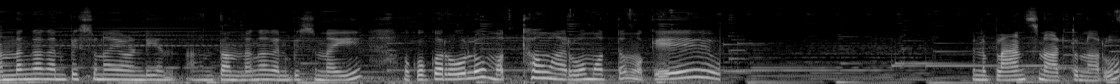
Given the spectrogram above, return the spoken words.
అందంగా కనిపిస్తున్నాయో అండి. అంత అందంగా కనిపిస్తున్నాయి. ఒక్కొక్క రోలు మొత్తం ఆ రో మొత్తం ఒకే చిన్న ప్లాంట్స్ నాటుతున్నారు.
